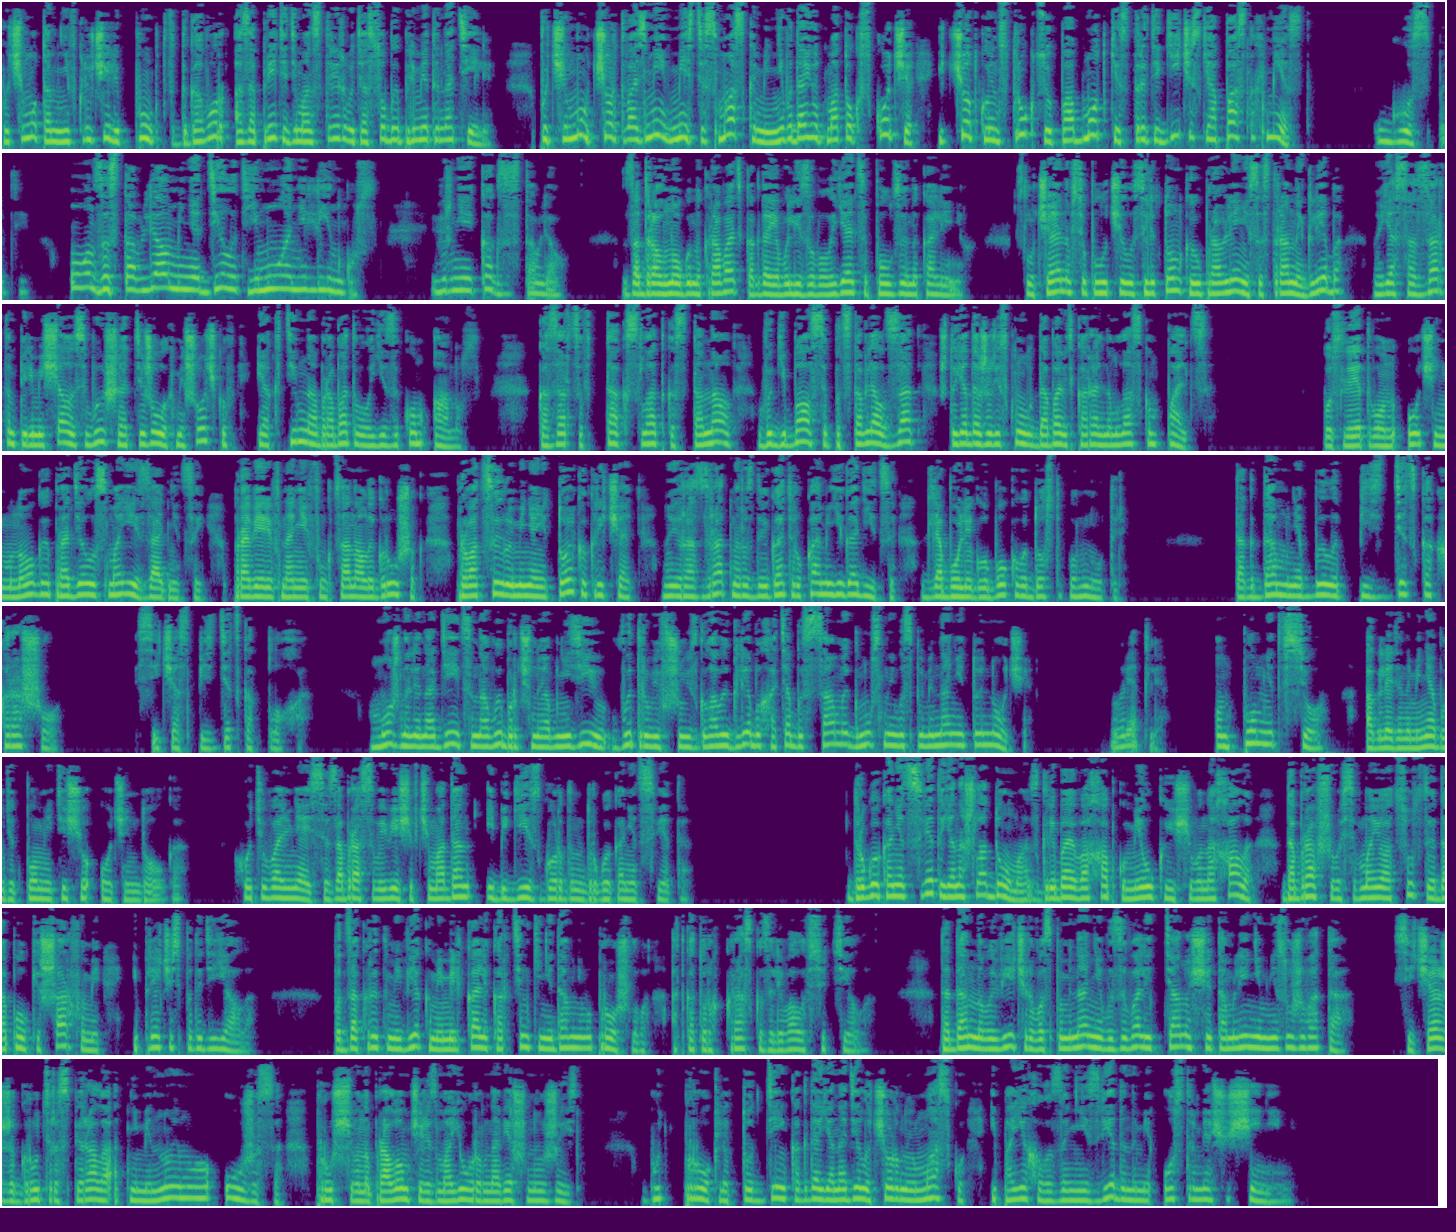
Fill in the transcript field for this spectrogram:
Почему там не включили пункт в договор о запрете демонстрировать особые приметы на теле? Почему, черт возьми, вместе с масками не выдают моток скотча и четкую инструкцию по обмотке стратегически опасных мест? Господи, он заставлял меня делать ему анилингус. Вернее, как заставлял? Задрал ногу на кровать, когда я вылизывала яйца, ползая на коленях. Случайно все получилось или тонкое управление со стороны Глеба, но я с азартом перемещалась выше от тяжелых мешочков и активно обрабатывала языком анус. Казарцев так сладко стонал, выгибался, подставлял зад, что я даже рискнула добавить коральным ласкам пальцы. После этого он очень многое проделал с моей задницей, проверив на ней функционал игрушек, провоцируя меня не только кричать, но и развратно раздвигать руками ягодицы для более глубокого доступа внутрь. Тогда мне было пиздец как хорошо. Сейчас пиздец как плохо. Можно ли надеяться на выборочную амнезию, вытравившую из головы Глеба хотя бы самые гнусные воспоминания той ночи? Вряд ли. Он помнит все, а глядя на меня, будет помнить еще очень долго. Хоть увольняйся, забрасывай вещи в чемодан и беги из города на другой конец света. Другой конец света я нашла дома, сгребая в охапку мяукающего нахала, добравшегося в мое отсутствие до полки с шарфами и прячась под одеяло. Под закрытыми веками мелькали картинки недавнего прошлого, от которых краска заливала все тело. До данного вечера воспоминания вызывали тянущее томление внизу живота. Сейчас же грудь распирала от неминуемого ужаса, прущего напролом через мою уравновешенную жизнь. Будь проклят тот день, когда я надела черную маску и поехала за неизведанными острыми ощущениями.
